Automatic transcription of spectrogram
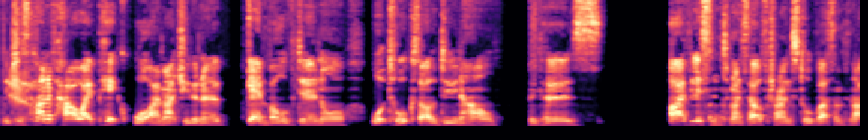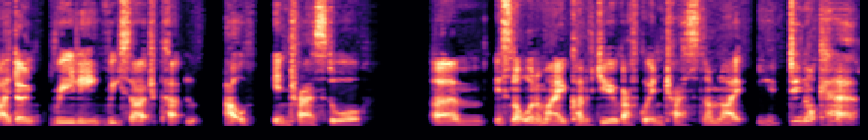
which yeah. is kind of how I pick what I'm actually going to get involved in or what talks that I'll do now because I've listened to myself trying to talk about something that I don't really research out of interest or um, it's not one of my kind of geographical interests. And I'm like, you do not care.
